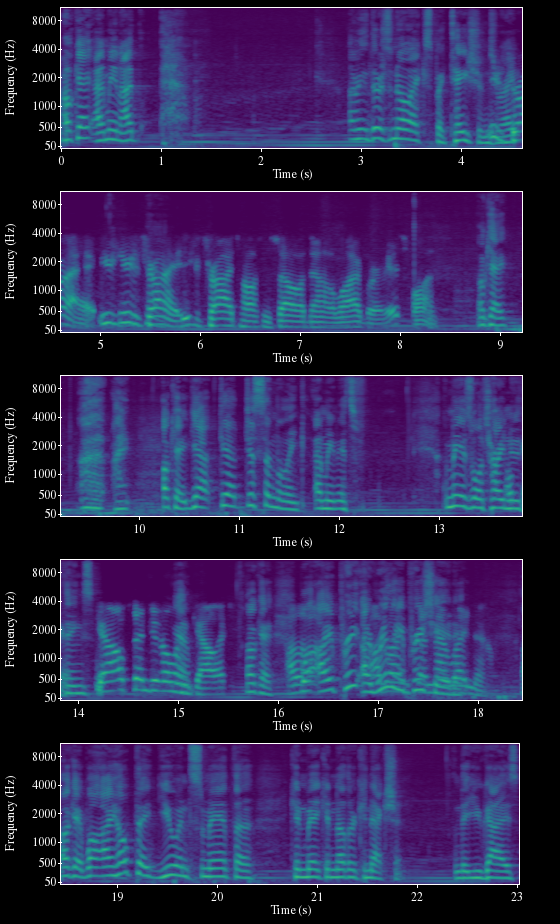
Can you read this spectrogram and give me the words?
Okay. I mean, I. I mean, there's no expectations, You right? try it. You, you should try it. You should try tossing salad down at the library. It's fun. Okay. Uh, I. Okay. Yeah. Yeah. Just send the link. I mean, it's. I may as well try new things. Yeah, I'll send you the link, Alex. Okay. I'll- well, I appre- I really appreciate it. right now. Okay. Well, I hope that you and Samantha can make another connection, and that you guys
